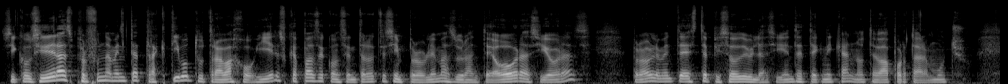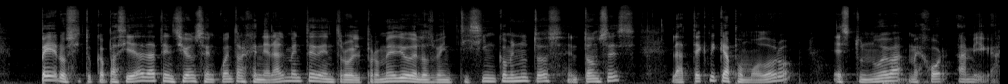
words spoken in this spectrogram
Si consideras profundamente atractivo tu trabajo y eres capaz de concentrarte sin problemas durante horas y horas, probablemente este episodio y la siguiente técnica no te va a aportar mucho. Pero si tu capacidad de atención se encuentra generalmente dentro del promedio de los 25 minutos, entonces la técnica Pomodoro es tu nueva mejor amiga.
